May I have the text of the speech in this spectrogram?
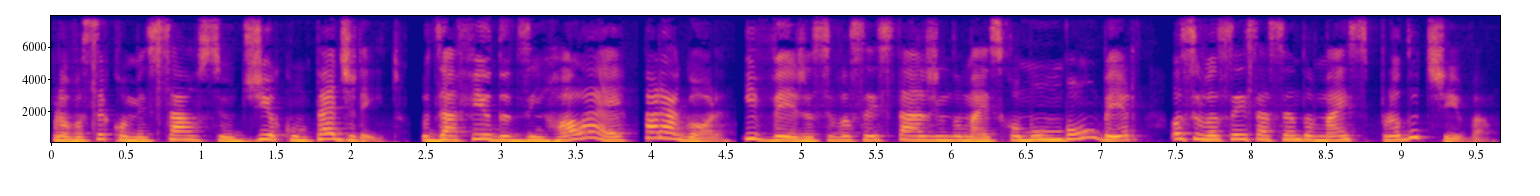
para você começar o seu dia com o pé direito. O desafio do desenrola é para agora e veja se você está agindo mais como um bombeiro ou se você está sendo mais produtiva.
